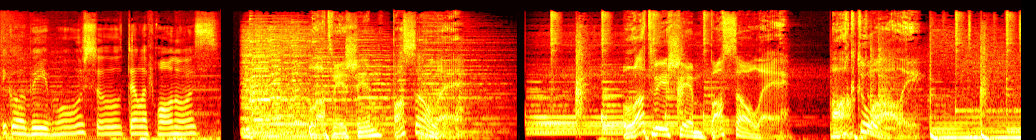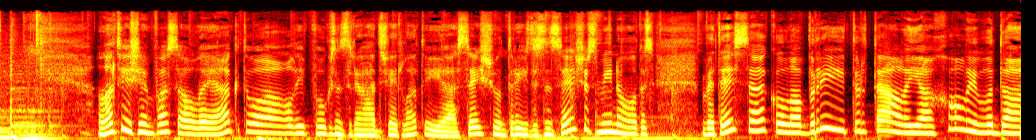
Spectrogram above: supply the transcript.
tikko bija mūsu telefonos. Latviešiem pasaulē! Latviešiem pasaulē! Aktuāli! Latviešiem pasaulē aktuāli pūkstens rāda šeit Latvijā 6,36 minūtes, bet es saku labrīt tur tālajā Holivudā.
